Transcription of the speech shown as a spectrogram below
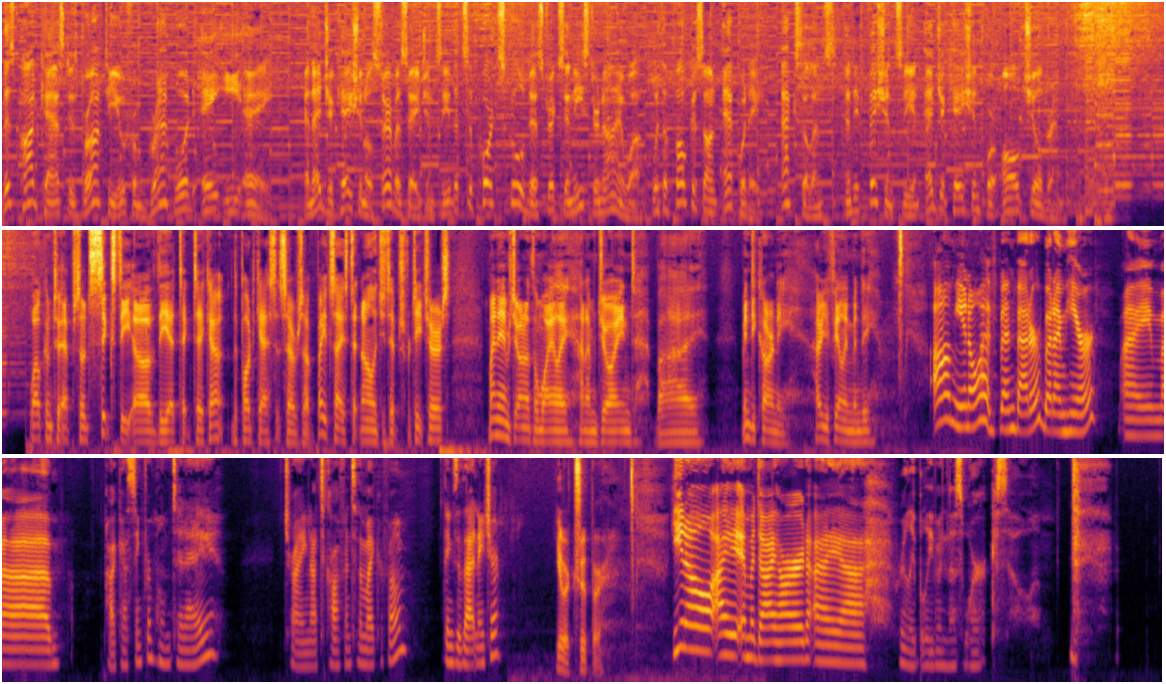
This podcast is brought to you from Grant Wood AEA, an educational service agency that supports school districts in eastern Iowa with a focus on equity, excellence, and efficiency in education for all children. Welcome to episode 60 of the EdTech Takeout, the podcast that serves up bite sized technology tips for teachers. My name is Jonathan Wylie, and I'm joined by Mindy Cairney. How are you feeling, Mindy? Um, you know, I've been better, but I'm here. I'm uh, podcasting from home today, trying not to cough into the microphone, things of that nature. You're a trooper. You know, I am a diehard. I uh, really believe in this work, so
